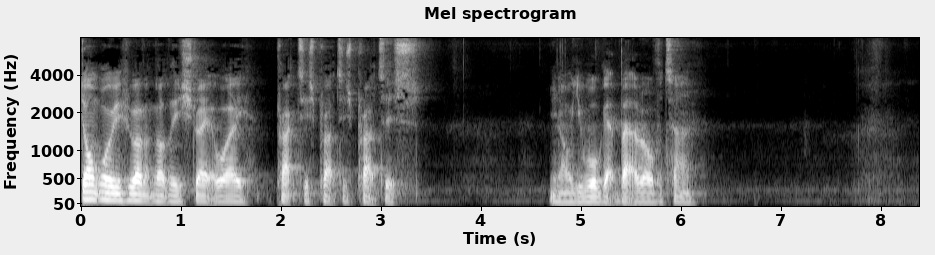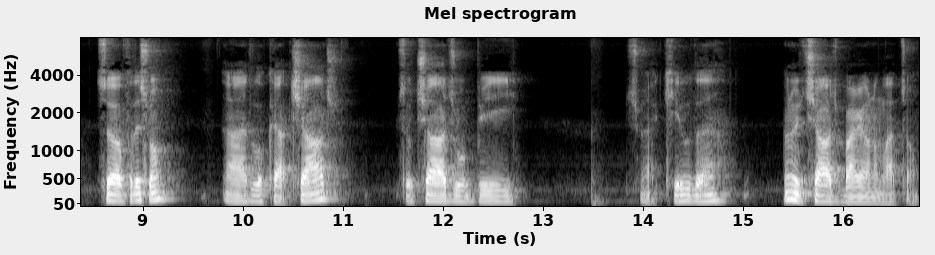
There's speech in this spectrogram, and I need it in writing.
Don't worry if you haven't got these straight away. Practice, practice, practice you know, you will get better over time. So for this one, I'd look at charge. So charge would be, just write Q there. I'm going to charge baryon and lepton.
